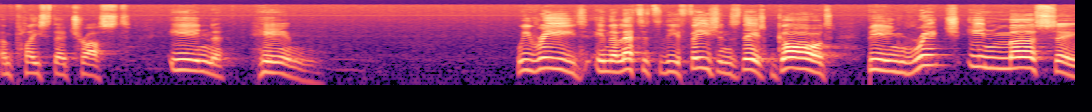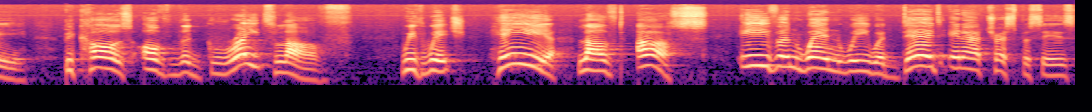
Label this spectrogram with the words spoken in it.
and place their trust in him. We read in the letter to the Ephesians this God being rich in mercy because of the great love with which he loved us, even when we were dead in our trespasses,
